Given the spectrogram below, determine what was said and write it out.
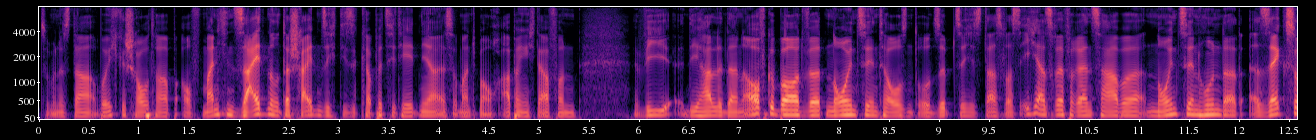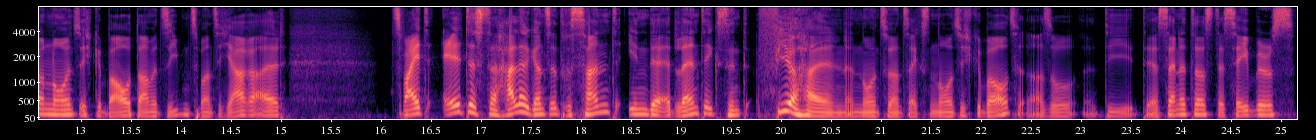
zumindest da, wo ich geschaut habe. Auf manchen Seiten unterscheiden sich diese Kapazitäten ja, ist manchmal auch abhängig davon, wie die Halle dann aufgebaut wird. 19.070 ist das, was ich als Referenz habe. 1996 gebaut, damit 27 Jahre alt. Zweitälteste Halle, ganz interessant, in der Atlantic sind vier Hallen 1996 gebaut. Also die der Senators, der Sabres,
